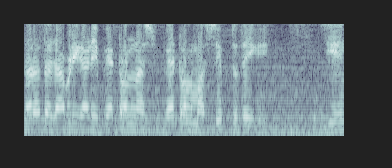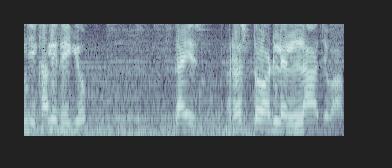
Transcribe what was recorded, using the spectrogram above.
તરત જ આપણી ગાડી પેટ્રોલના પેટ્રોલમાં શિફ્ટ થઈ ગઈ. સીએનજી ખાલી થઈ ગયું. ગાઈઝ, રસ્તો એટલે લાજવાબ.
